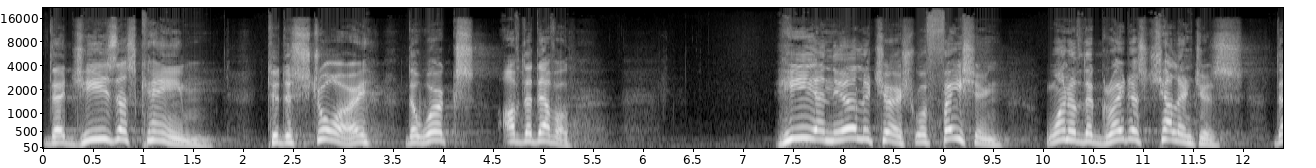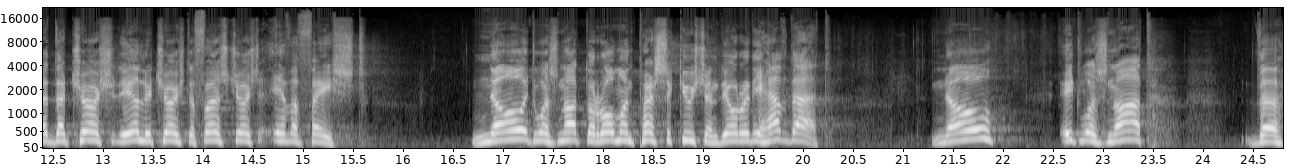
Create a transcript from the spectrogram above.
that Jesus came to destroy the works of the devil. He and the early church were facing one of the greatest challenges that the church, the early church, the first church ever faced. No, it was not the Roman persecution. They already have that. No, it was not the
